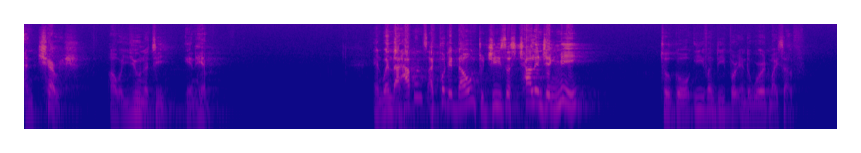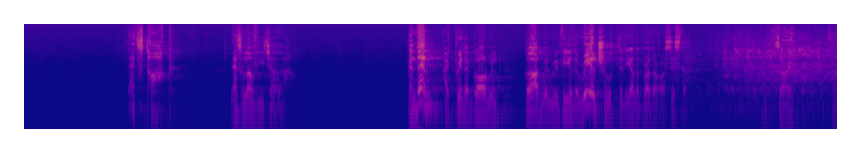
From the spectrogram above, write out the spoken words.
and cherish our unity in him. And when that happens, I put it down to Jesus challenging me to go even deeper in the word myself. Let's talk. Let's love each other. And then I pray that God will, God will reveal the real truth to the other brother or sister. oh, sorry. Um,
